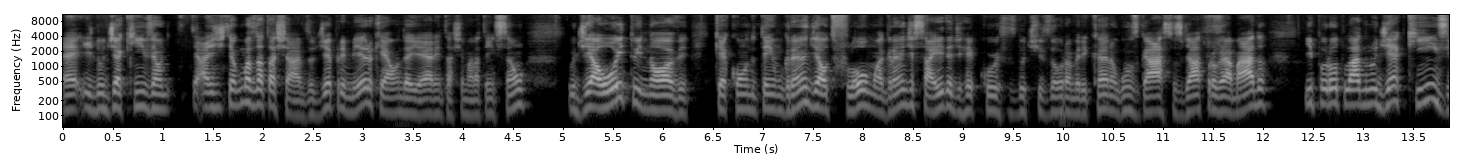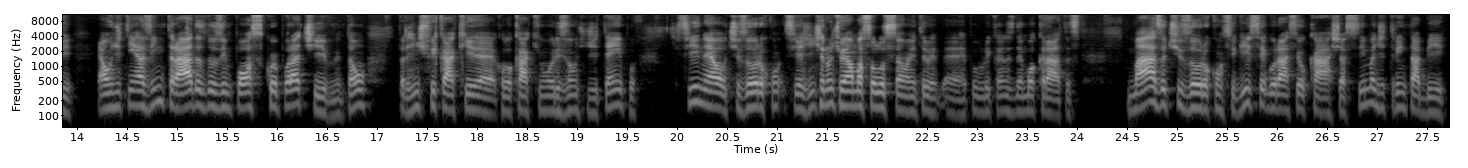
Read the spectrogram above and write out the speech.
é, e no dia 15 é a gente tem algumas datas-chave. O dia 1 que é onde a Yellen está chamando a atenção, o dia 8 e 9, que é quando tem um grande outflow, uma grande saída de recursos do Tesouro americano, alguns gastos já programados, e por outro lado, no dia 15 é onde tem as entradas dos impostos corporativos. Então, para a gente ficar aqui, é, colocar aqui um horizonte de tempo, se né, o Tesouro, se a gente não tiver uma solução entre é, republicanos e democratas, mas o Tesouro conseguir segurar seu caixa acima de 30 bi,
